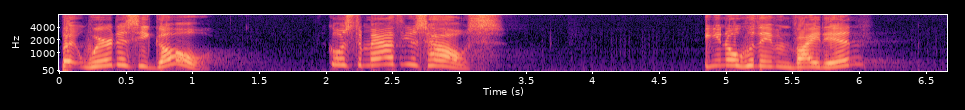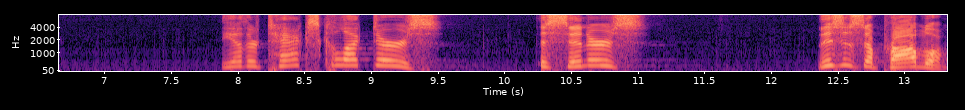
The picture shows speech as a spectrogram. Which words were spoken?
But where does he go? Goes to Matthew's house. And you know who they invite in? The other tax collectors, the sinners. This is a problem.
